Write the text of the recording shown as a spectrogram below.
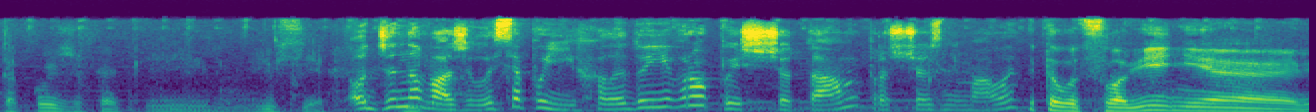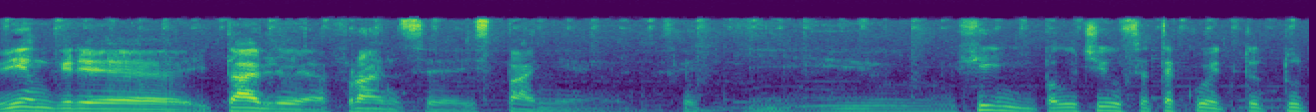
такой же, как и, и все. Отже, наважилися, поїхали до Європи. І що там? Про що знімали? Это вот Словения, Венгрия, Италия, Франция, Испания. так сказать. И- и фильм получился такой, тут, тут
